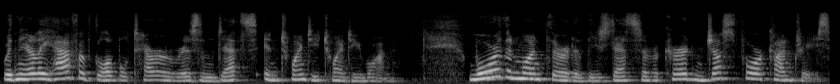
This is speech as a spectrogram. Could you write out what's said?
with nearly half of global terrorism deaths in 2021. More than one third of these deaths have occurred in just four countries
